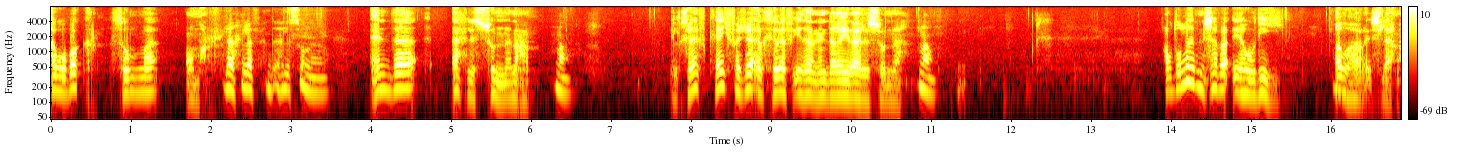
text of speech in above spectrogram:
أبو بكر ثم عمر. لا خلاف عند أهل السنة. عند أهل السنة نعم. نعم. الخلاف كيف جاء الخلاف إذا عند غير أهل السنة؟ نعم. عبد الله بن سبأ يهودي أظهر إسلامه.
